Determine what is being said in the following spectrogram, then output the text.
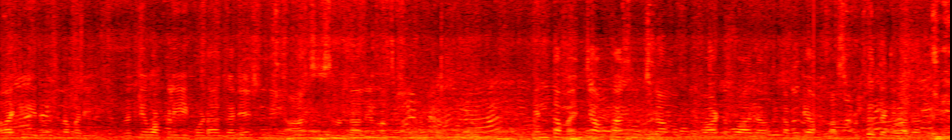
అలాగే ఈ రోజున మరి ప్రతి ఒక్కరికి కూడా గణేష్ని ఆశీస్సులు ఉండాలని మనస్ఫూర్తిగా కోరుకుంటున్నాను ఇంత మంచి అవకాశం ఇచ్చిన వార్డు వారి కమిటీ మనస్ఫూర్తిగా ధన్యవాదాలు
